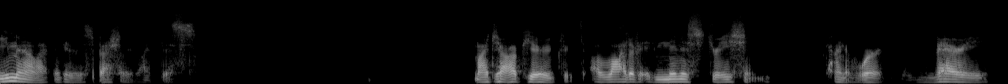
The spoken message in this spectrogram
Email, I think, is especially like this. My job here includes a lot of administration kind of work, very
